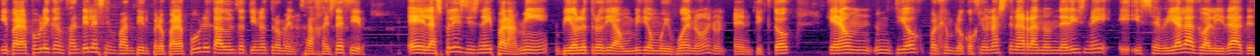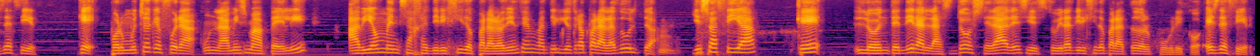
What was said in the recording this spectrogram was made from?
y para el público infantil es infantil, pero para el público adulto tiene otro mensaje. Es decir, eh, las pelis Disney para mí, vi el otro día un vídeo muy bueno en, en TikTok que era un, tío, por ejemplo, cogió una escena random de Disney y, se veía la dualidad, es decir, que por mucho que fuera la misma peli, había un mensaje dirigido para la audiencia infantil y otra para la adulta. Mm. Y eso hacía que lo entendieran las dos edades y estuviera dirigido para todo el público. Es decir,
